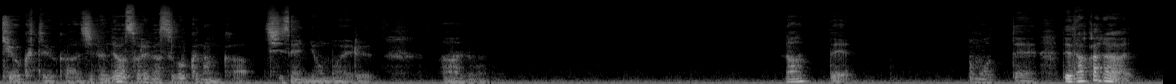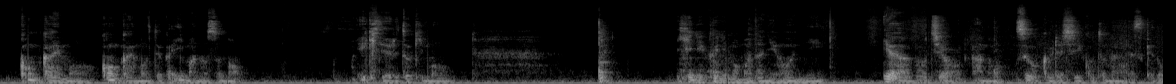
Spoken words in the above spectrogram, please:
記憶というか自分ではそれがすごくなんか自然に思えるあのなってってでだから今回も今回もというか今のその生きてる時も皮肉にもまた日本にいやもちろんあのすごく嬉しいことなんですけど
